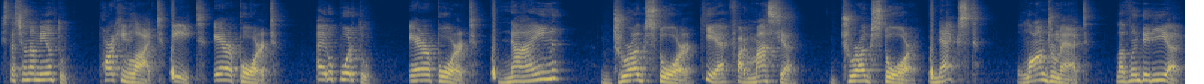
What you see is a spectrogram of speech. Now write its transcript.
estacionamento parking lot. 8. Airport. Aeroporto. Airport. 9. Drugstore, que é farmácia. Drugstore. Next. Laundromat. Lavanderia.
